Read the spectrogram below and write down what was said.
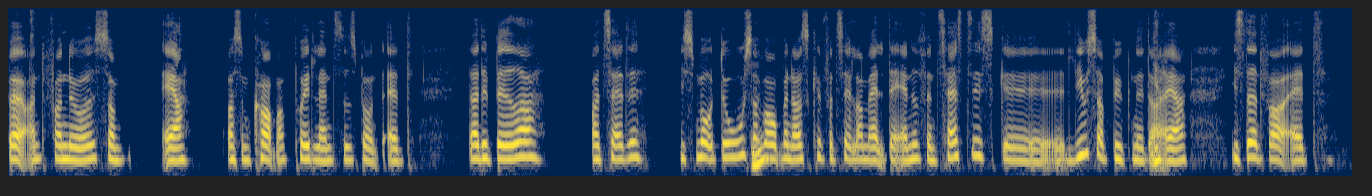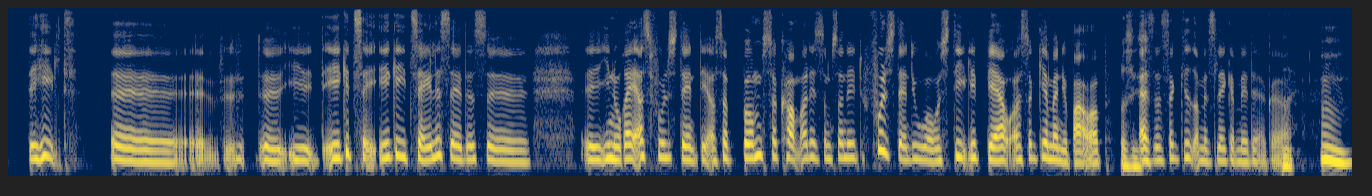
børn for noget, som er og som kommer på et eller andet tidspunkt, at der er det bedre at tage det i små doser, Mm. hvor man også kan fortælle om alt det andet fantastiske øh, livsopbyggende, der Ja. ja. er, i stedet for at det helt øh, øh, ikke, ta- ikke i talesættes, øh, øh, ignoreres fuldstændig, og så bum, så kommer det som sådan et fuldstændig uoverstigeligt bjerg, og så giver man jo bare op. Præcis. Altså, så gider man slet ikke med det at gøre. Nej. Mm.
